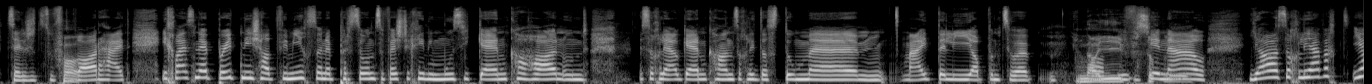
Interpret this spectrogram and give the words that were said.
erzählst du jetzt auf die Voll. Wahrheit? Ich weiss nicht, Britney ist halt für mich so eine Person, so fest ich ihre Musik gerne kann und so ein bisschen auch gerne kann, so ein bisschen das dumme ähm, Mädchen ab und zu. Ja, Naiv, so Genau. Ja, so ein bisschen einfach, ja,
